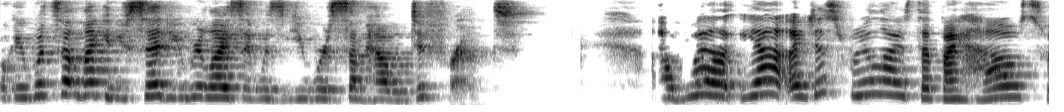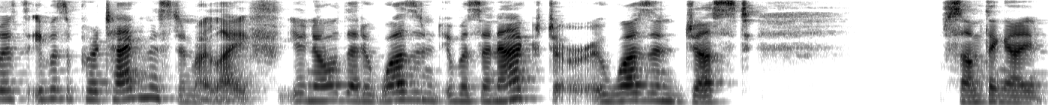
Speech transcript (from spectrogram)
Okay, what's that like? And you said you realized it was you were somehow different. Uh, well, yeah, I just realized that my house was it was a protagonist in my life, you know, that it wasn't it was an actor. It wasn't just something I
